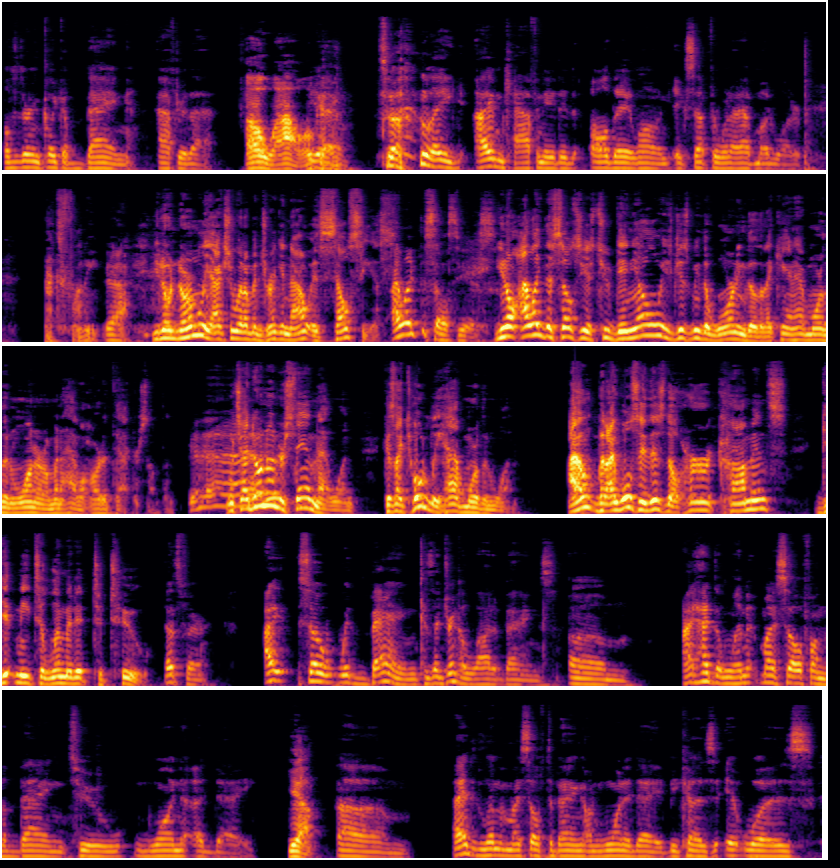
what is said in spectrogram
I'll drink like a bang after that. Oh wow! Okay. Yeah. So like I'm caffeinated all day long, except for when I have mud water. That's funny. Yeah. You know, normally, actually, what I've been drinking now is Celsius. I like the Celsius. You know, I like the Celsius too. Danielle always gives me the warning, though, that I can't have more than one or I'm going to have a heart attack or something. Yeah. Which I don't understand that one because I totally have more than one. I don't, but I will say this, though. Her comments get me to limit it to two. That's fair. I, so with Bang, because I drink a lot of Bangs, um, I had to limit myself on the Bang to one a day. Yeah. Um, I had to limit myself to bang on one a day because it was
